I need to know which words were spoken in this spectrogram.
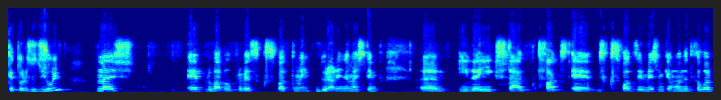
14 de julho, mas é provável, prevê-se que se pode também durar ainda mais tempo. Uh, e daí que está, de facto, é que se pode dizer mesmo que é uma onda de calor,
